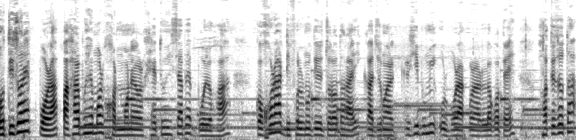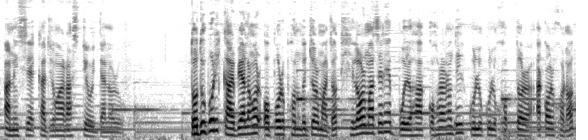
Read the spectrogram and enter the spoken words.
অতীজৰে পৰা পাহাৰ ভৈয়ামৰ সন্মানৰ সেতু হিচাপে বৈ অহা কখৰা ডিফল নদীৰ জলধাৰাই কাজিৰঙাৰ কৃষিভূমি উৰ্বৰা কৰাৰ লগতে সতেজতা আনিছে কাজিৰঙা ৰাষ্ট্ৰীয় উদ্যানৰো। তদুপৰি কাৰ্বি আংলঙৰ অপৰূপ সৌন্দৰ্যৰ মাজত শিলৰ মাজেৰে বৈ অহা কহৰা নদীৰ কুলু কুলু শব্দৰ আকৰ্ষণত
